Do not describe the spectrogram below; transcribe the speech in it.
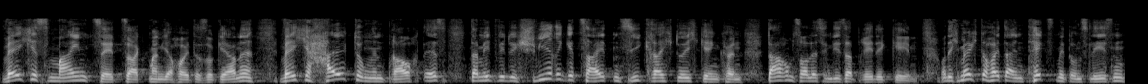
welches Mindset, sagt man ja heute so gerne, welche Haltungen braucht es, damit wir durch schwierige Zeiten siegreich durchgehen können? Darum soll es in dieser Predigt gehen. Und ich möchte heute einen Text mit uns lesen,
